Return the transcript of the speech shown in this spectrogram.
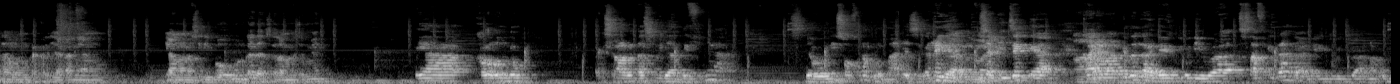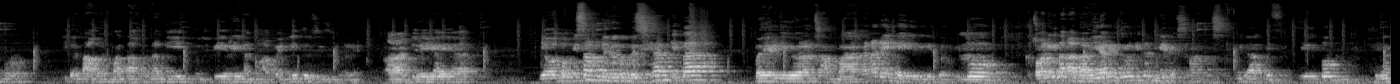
atau memperkerjakan yang yang masih di bawah umur kan dan segala macamnya? ya kalau untuk eksternalitas negatifnya sejauh ini so far belum ada sih karena ya Belum bisa dicek ya Ah. karyawan kita nggak ada yang tiba-tiba staff kita nggak ada yang tiba-tiba anak umur tiga tahun empat tahun lagi nyuci piring atau ngapain gitu sih sebenarnya. Ah, jadi jadi kayak ya untuk misal menjaga kebersihan kita bayar iuran sampah. Kan ada yang kayak gitu gitu itu Hmm. kecuali kita nggak bayar itu kita bikin eksternalitas negatif yaitu dengan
